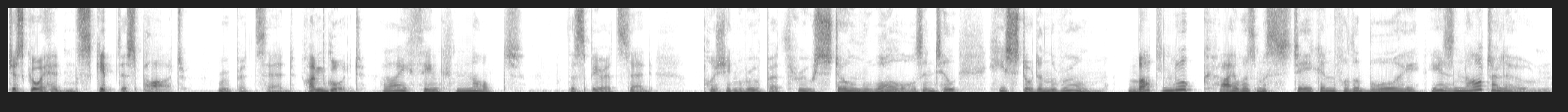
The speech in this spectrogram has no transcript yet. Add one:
just go ahead and skip this part, Rupert said. I'm good. I think not, the spirit said, pushing Rupert through stone walls until he stood in the room. But look, I was mistaken for the boy. He is not alone.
